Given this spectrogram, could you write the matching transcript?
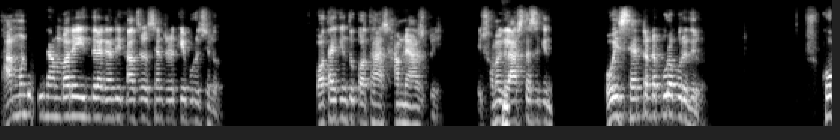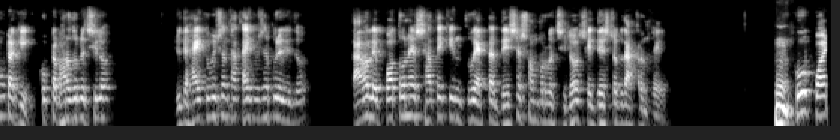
ধানমন্ডি দুই নাম্বারে ইন্দিরা গান্ধী কালচারাল সেন্টারে কে পড়েছিল? কথায় কিন্তু কথা সামনে আসবে। এই সময়গুলো আসতেছে কিন্তু ওই সেন্টারটা পুরোপুরি দিল। ক্ষোভটা কি? ক্ষোভটা ভারত ছিল? যদি হাই কমিশন থাকতো হাই কমিশন পুরে দিত। তাহলে পতনের সাথে কিন্তু একটা দেশের সম্পর্ক ছিল সেই দেশটা কিন্তু আক্রান্ত হয়ে গেল। খুব পয়েন্ট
